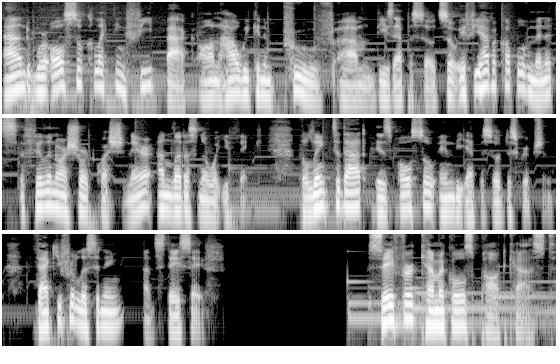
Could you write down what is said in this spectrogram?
And we're also collecting feedback on how we can improve um, these episodes. So if you have a couple of minutes, fill in our short questionnaire and let us know what you think. The link to that is also in the episode description. Thank you for listening and stay safe. Safer Chemicals Podcast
